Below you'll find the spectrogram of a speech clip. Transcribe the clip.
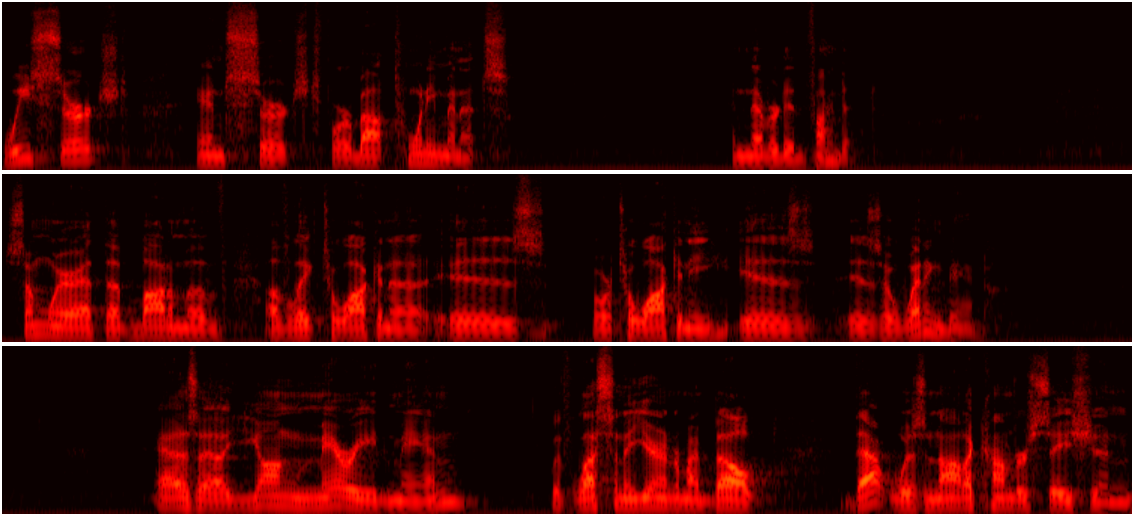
We searched and searched for about 20 minutes and never did find it. Somewhere at the bottom of, of Lake Tawakana is, or Tawakoni is, is a wedding band. As a young married man with less than a year under my belt, that was not a conversation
